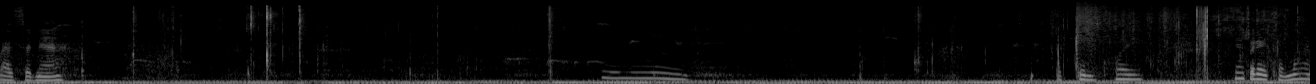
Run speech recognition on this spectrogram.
วาสนา อืมตะ เก็นค่อยแม่ไปได้เขามาก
